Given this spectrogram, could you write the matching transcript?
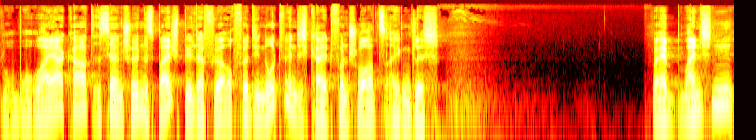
Wirecard ist ja ein schönes Beispiel dafür, auch für die Notwendigkeit von Shorts eigentlich. Weil manchen,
